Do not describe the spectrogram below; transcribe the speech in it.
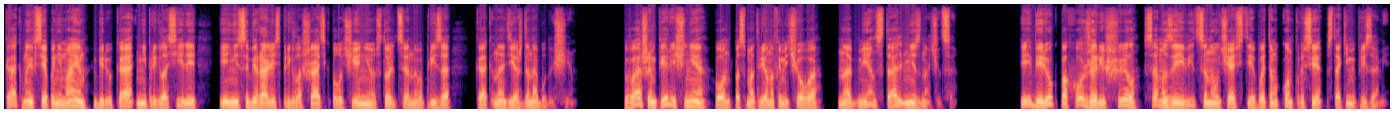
Как мы все понимаем, Бирюка не пригласили и не собирались приглашать к получению столь ценного приза, как надежда на будущее. В вашем перечне, он посмотрел на Фомичева, на обмен сталь не значится. И Бирюк, похоже, решил самозаявиться на участие в этом конкурсе с такими призами.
